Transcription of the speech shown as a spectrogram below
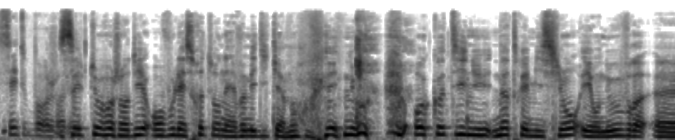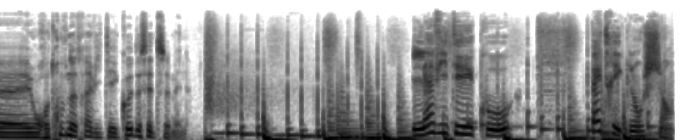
C'est tout pour aujourd'hui. C'est tout pour aujourd'hui. On vous laisse retourner à vos médicaments et nous, on continue notre émission et on ouvre, et on retrouve notre invité éco de cette semaine. L'invité éco, Patrick Longchamp.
